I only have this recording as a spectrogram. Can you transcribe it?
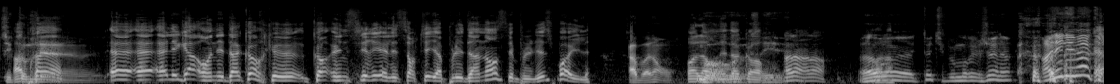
C'est comme Après, des- Eh, eh, eh, les gars, on est d'accord que quand une série elle est sortie il y a plus d'un an, c'est plus du spoil. Ah, bah non. Voilà, Bon, on est d'accord. Ah non. Ah Voilà. ouais, toi tu veux mourir jeune, hein. Allez les mecs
